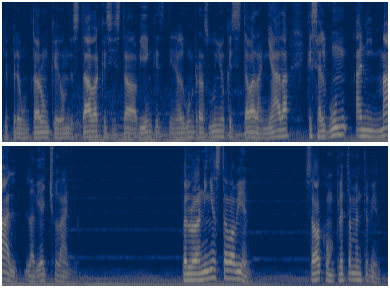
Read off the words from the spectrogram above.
le preguntaron que dónde estaba, que si estaba bien, que si tenía algún rasguño, que si estaba dañada, que si algún animal le había hecho daño. Pero la niña estaba bien, estaba completamente bien.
